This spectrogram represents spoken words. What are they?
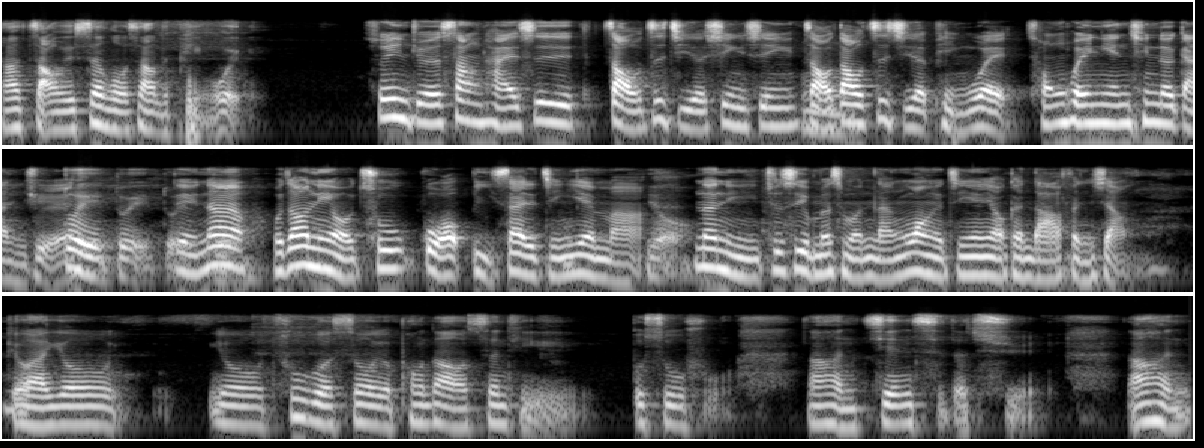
然后找回生活上的品味。所以你觉得上台是找自己的信心，找到自己的品味，重回年轻的感觉。对对对。对，那我知道你有出国比赛的经验吗？有。那你就是有没有什么难忘的经验要跟大家分享？有啊，有有出国的时候有碰到身体不舒服，然后很坚持的去，然后很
